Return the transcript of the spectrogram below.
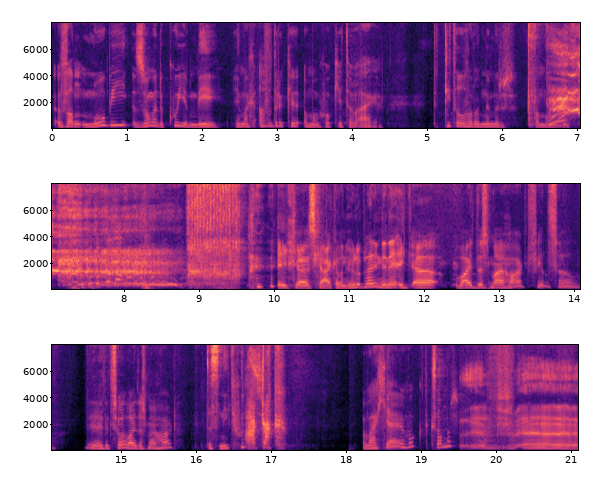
van Moby zongen de koeien mee? Je mag afdrukken om een gokje te wagen. De titel van een nummer van Moby. Ik eh, schakel een hulplijn. Nee, nee, ik, eh, why does my heart feel so... Heet het zo? Why does my heart? Het is niet goed. Ah, kak! Waag jij een gok, Xander? Eh,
